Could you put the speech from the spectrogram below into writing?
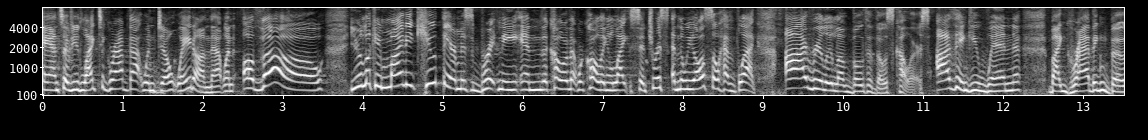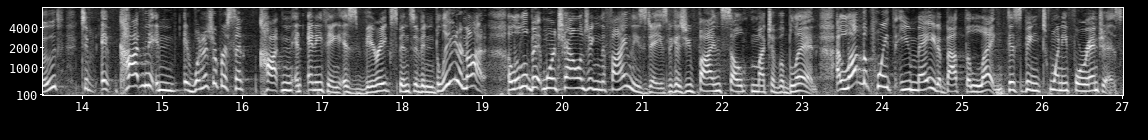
And so if you'd like to grab that one, don't wait on that one. Although, you're looking mighty cute there, Miss Brittany, in the color that we're calling light citrus. And then we also have black. I really love both of those colors. I think you win by grabbing both. To, it, cotton, in 100% cotton in anything is very expensive and believe it or not, a little bit more challenging to find these days because you find so much of a blend. I love the point that you made about the length, this being 24 inches,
